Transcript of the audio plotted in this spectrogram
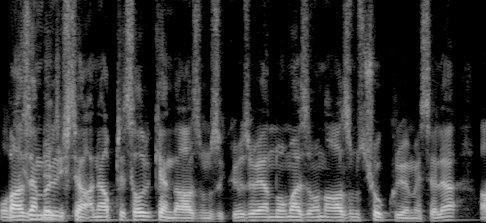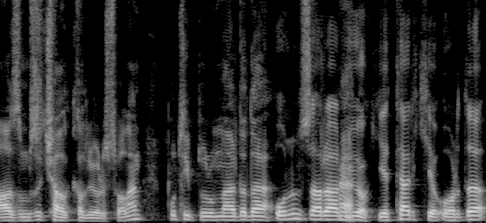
Onu Bazen böyle işte hani abdest alırken de ağzımızı yıkıyoruz veya normal zaman ağzımız çok kuruyor mesela. Ağzımızı çalkalıyoruz falan. Bu tip durumlarda da Onun zararı He. yok. Yeter ki orada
